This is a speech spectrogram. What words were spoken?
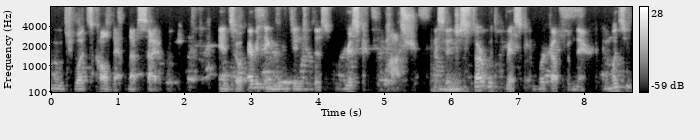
move to what's called that left side of it. And so everything moved into this risk posture. I said, just start with risk and work up from there. And once you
